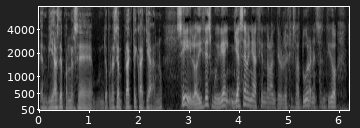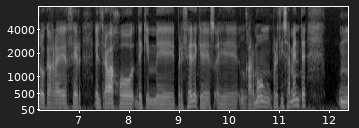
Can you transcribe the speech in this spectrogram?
en vías de ponerse, de ponerse en práctica ya, ¿no? Sí, lo dices muy bien. Ya se venía haciendo en la anterior legislatura. En ese sentido, tengo que agradecer el trabajo de quien me precede, que es eh, Garmón precisamente, mm,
